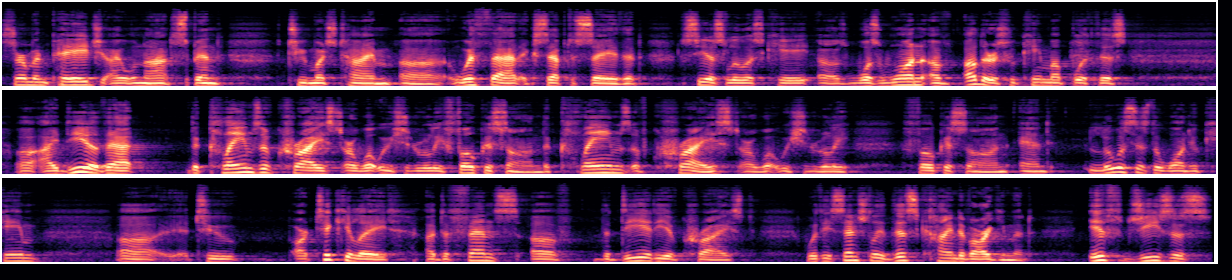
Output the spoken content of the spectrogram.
sermon page. I will not spend too much time uh, with that except to say that C.S. Lewis uh, was one of others who came up with this uh, idea that the claims of Christ are what we should really focus on. The claims of Christ are what we should really focus on. And Lewis is the one who came uh, to articulate a defense of the deity of Christ with essentially this kind of argument. If Jesus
